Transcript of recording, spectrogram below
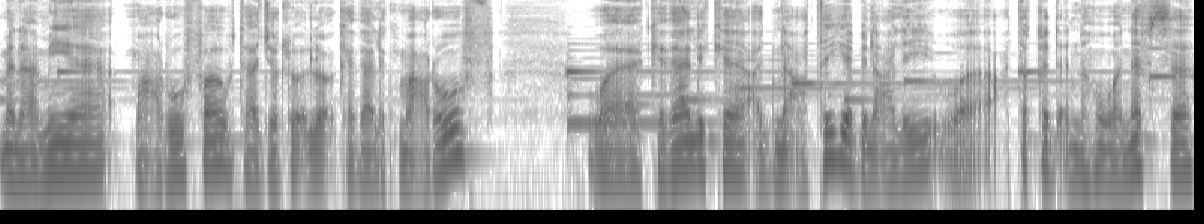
منامية معروفة وتاجر لؤلؤ كذلك معروف. وكذلك عندنا عطية بن علي وأعتقد أنه هو نفسه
